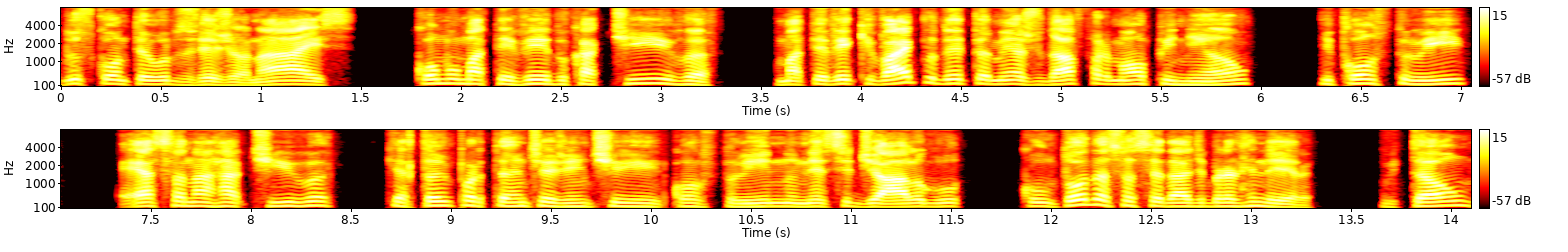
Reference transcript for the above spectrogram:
dos conteúdos regionais, como uma TV educativa, uma TV que vai poder também ajudar a formar opinião e construir essa narrativa que é tão importante a gente construir nesse diálogo com toda a sociedade brasileira. Então,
